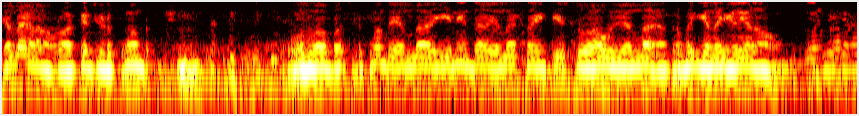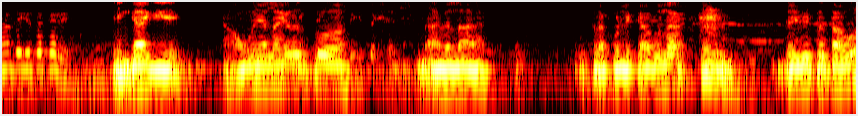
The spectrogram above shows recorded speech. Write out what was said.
ಎಲ್ಲ ಹೇಳವ ರಾಕೆಟ್ ಹಿಡ್ಕೊಂಡ್ ಹ್ಮ್. ಓದುವ ಬಸ್ ಹಿಡ್ಕೊಂಡ್ ಎಲ್ಲ ಏನಿಂದ ಎಲ್ಲ ಸೈಂಟಿಸ್ಟ್ ಅವು ಎಲ್ಲ ಅದ್ರ ಬಗ್ಗೆ ಎಲ್ಲ ಹೇಳಿ ಹೇಳವ ಹಿಂಗಾಗಿ ಅವು ಎಲ್ಲ ಹೇಳಿದ್ಕು ನಾವೆಲ್ಲ ಉತ್ತರ ಕೊಡ್ಲಿಕ್ಕೆ ಆಗುಲ್ಲ. ದಯವಿಟ್ಟು ತಾವು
